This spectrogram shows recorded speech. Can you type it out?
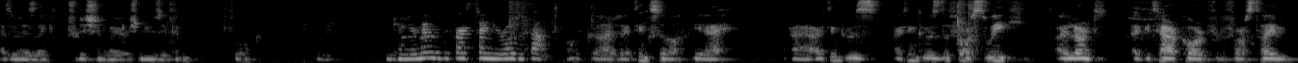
as well as like traditional Irish music and folk. And can you remember the first time you wrote a song? Oh God, I think so. Yeah, uh, I think it was. I think it was the first week I learned a guitar chord for the first time.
